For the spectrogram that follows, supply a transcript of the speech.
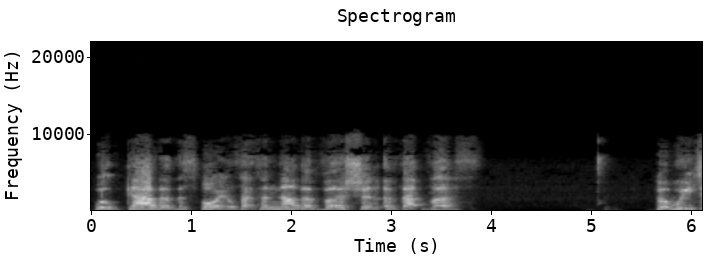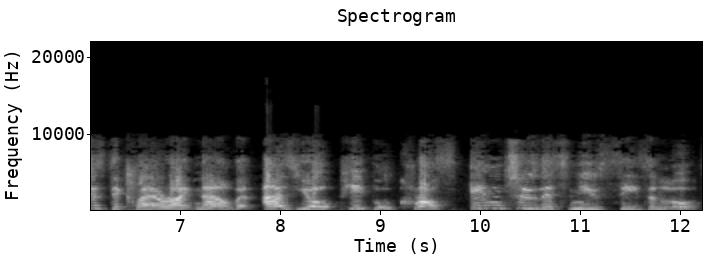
will gather the spoils. That's another version of that verse. But we just declare right now that as your people cross into this new season, Lord,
